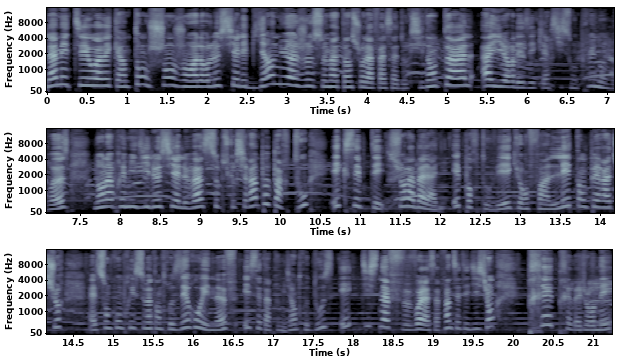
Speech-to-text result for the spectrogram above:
La météo avec un temps changeant. Alors le ciel est bien nuageux ce matin sur la façade occidentale. Ailleurs, les éclaircies sont plus nombreuses. Dans l'après-midi, le ciel va s'obscurcir un peu partout, excepté sur la Balagne et Porto Vecchio. Enfin, les températures, elles sont comprises ce matin entre 0 et 9 et cet après-midi entre 12 et 19. Voilà, la fin de cette édition. Très très belle journée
